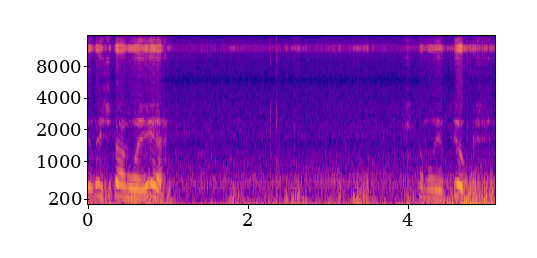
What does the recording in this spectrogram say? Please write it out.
at this family here. Family of ducks.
